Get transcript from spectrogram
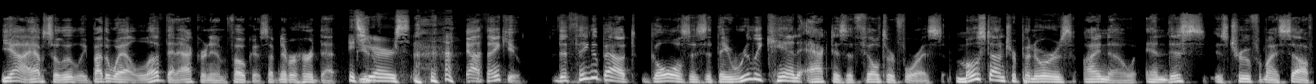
Yeah, absolutely. By the way, I love that acronym focus. I've never heard that. It's Beautiful. yours. yeah, thank you. The thing about goals is that they really can act as a filter for us. Most entrepreneurs I know, and this is true for myself,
